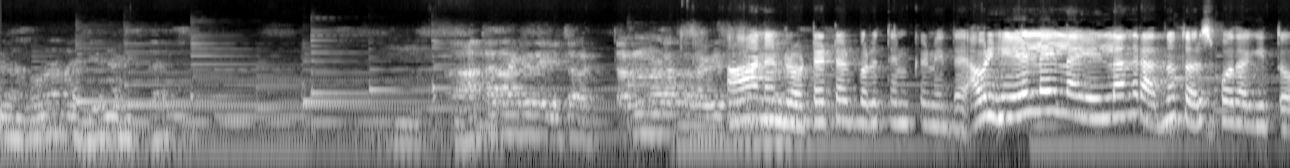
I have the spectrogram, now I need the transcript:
ಇದನ್ನ ನೋಡೋಣ ಏನಾಗಿದೆ ಆ ತರ ಆಗಿದೆ ಈ ತರ ಟರ್ನ್ ಮಾಡೋ ತರ ಆಗಿದೆ. ಆ ನಾನು ರೊಟೇಟರ್ ಬರುತ್ತೆ ಅನ್ಕೊಂಡಿದ್ದೆ. ಅವ್ರು ಹೇಳಲೇ ಇಲ್ಲ ಇಲ್ಲ ಅಂದ್ರೆ ಅದನ್ನೂ ತರಿಸ್ಬೋದಾಗಿತ್ತು.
